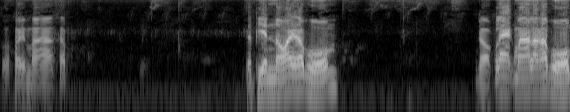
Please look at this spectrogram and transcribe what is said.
ก็ค่อยมาครับ แต่เพียนน้อยครับผม ดอกแรกมาแล้วครับผม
